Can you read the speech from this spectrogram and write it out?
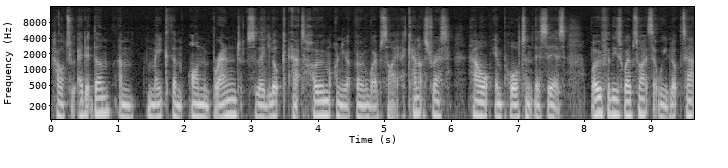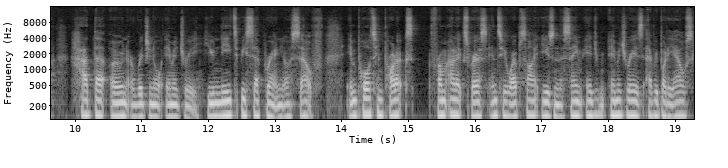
how to edit them and make them on brand so they look at home on your own website. I cannot stress how important this is. Both of these websites that we looked at had their own original imagery. You need to be separating yourself. Importing products from AliExpress into your website using the same imagery as everybody else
